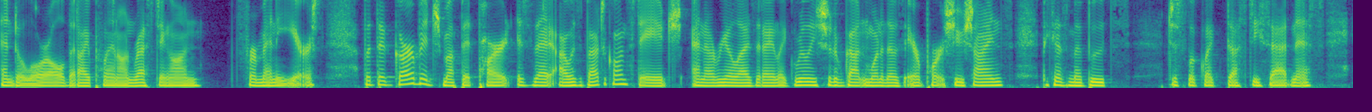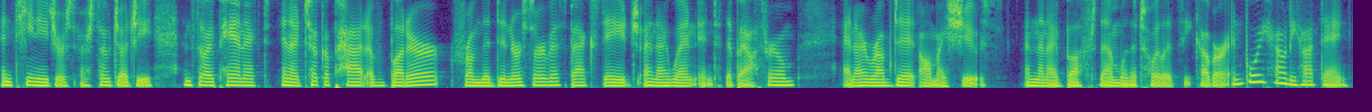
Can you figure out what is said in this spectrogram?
and a laurel that I plan on resting on for many years. But the garbage Muppet part is that I was about to go on stage and I realized that I like really should have gotten one of those airport shoe shines because my boots just look like dusty sadness and teenagers are so judgy. And so I panicked and I took a pat of butter from the dinner service backstage and I went into the bathroom and I rubbed it on my shoes. And then I buffed them with a toilet seat cover. And boy, howdy, hot dang,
